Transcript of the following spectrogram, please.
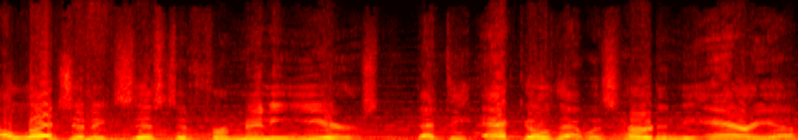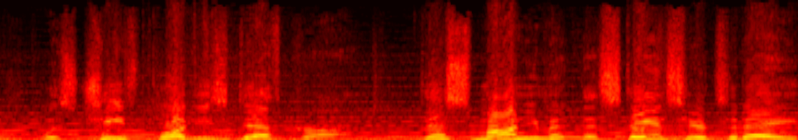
A legend existed for many years that the echo that was heard in the area was Chief Pluggy's death cry. This monument that stands here today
